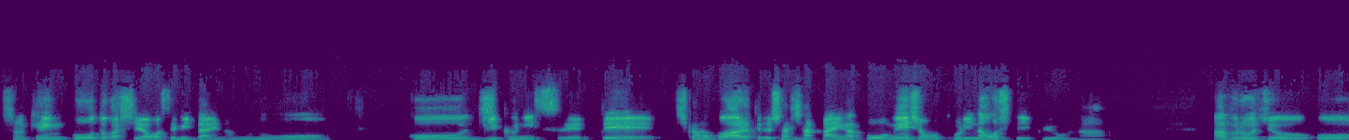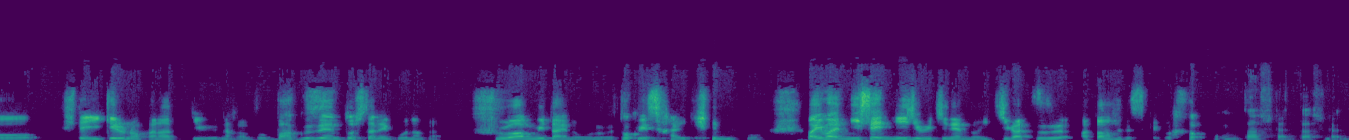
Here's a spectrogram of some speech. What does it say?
その健康とか幸せみたいなものを、こう、軸に据えて、しかもこう、ある程度社社会がフォーメーションを取り直していくような、アプローチをこう、していけるのかなっていう、なんか漠然としたね、こうなんか不安みたいなものが、特に最近の、まあ今2021年の1月頭ですけど、確かに確かに。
